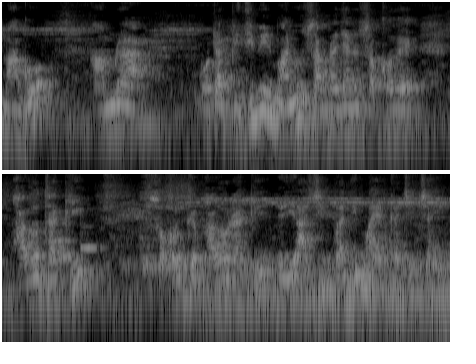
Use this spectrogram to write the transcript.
মাগো আমরা গোটা পৃথিবীর মানুষ আমরা যেন সকলে ভালো থাকি, সকলকে ভালো রাখি, এই আশীর্বাদই মায়ের কাছে চাইব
